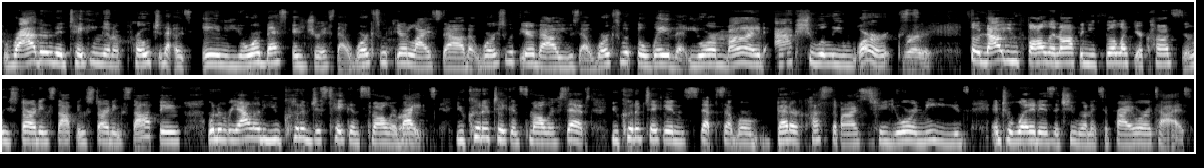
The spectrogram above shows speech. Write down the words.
Rather than taking an approach that is in your best interest, that works with your lifestyle, that works with your values, that works with the way that your mind actually works. right, So now you've fallen off and you feel like you're constantly starting, stopping, starting, stopping, when in reality, you could have just taken smaller right, bites. You could have taken smaller steps. You could have taken steps that were better customized to your needs and to what it is that you wanted to prioritize.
